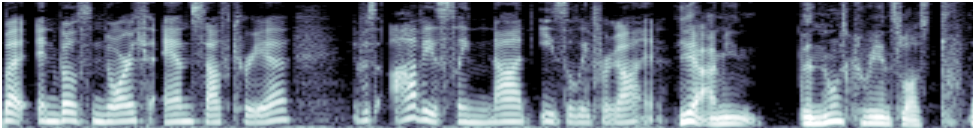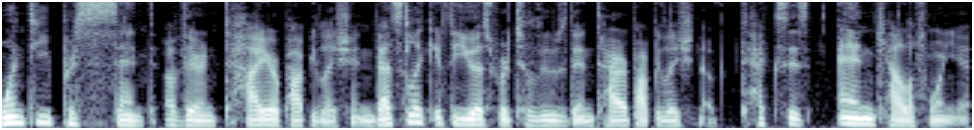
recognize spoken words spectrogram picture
But in both North and South Korea, it was obviously not easily forgotten. Yeah, I mean, the North Koreans lost 20% of their entire population. That's like if the US were to lose the entire population of Texas and California.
